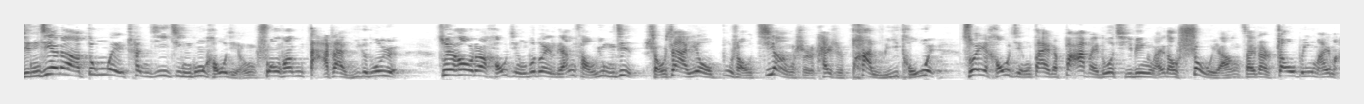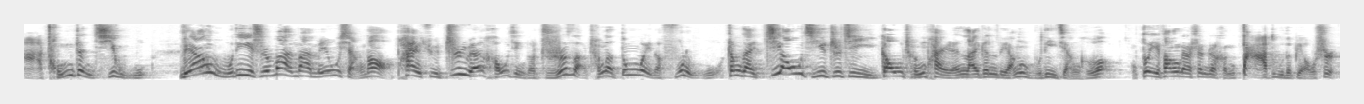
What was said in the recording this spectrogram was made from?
紧接着，东魏趁机进攻侯景，双方大战一个多月。最后，这侯景部队粮草用尽，手下也有不少将士开始叛离投魏，所以侯景带着八百多骑兵来到寿阳，在这儿招兵买马，重振旗鼓。梁武帝是万万没有想到，派去支援侯景的侄子成了东魏的俘虏。正在焦急之际，高澄派人来跟梁武帝讲和，对方呢甚至很大度的表示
